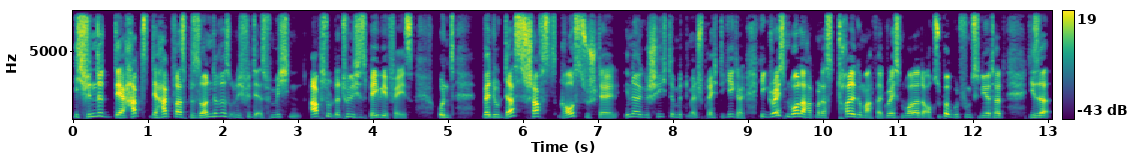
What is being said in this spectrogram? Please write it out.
ich finde, der hat der hat was Besonderes und ich finde, der ist für mich ein absolut natürliches Babyface. Und wenn du das schaffst rauszustellen in der Geschichte mit dem entsprechenden Gegner, gegen Grayson Waller hat man das toll gemacht, weil Grayson Waller da auch super gut funktioniert hat. Diese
